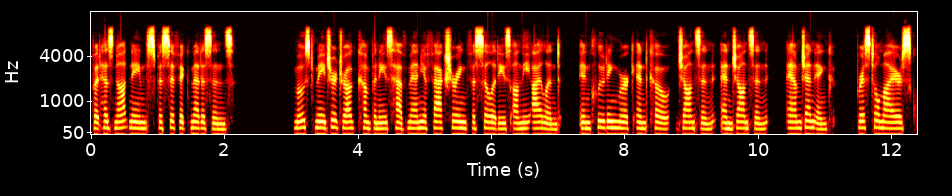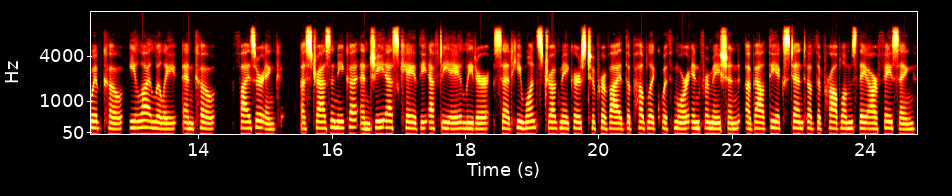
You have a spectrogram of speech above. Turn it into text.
but has not named specific medicines. Most major drug companies have manufacturing facilities on the island, including Merck & Co., Johnson & Johnson, Amgen Inc., Bristol Myers Squibb Co., Eli Lilly & Co., Pfizer Inc., AstraZeneca and GSK The FDA leader said he wants drug makers to provide the public with more information about the extent of the problems they are facing.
